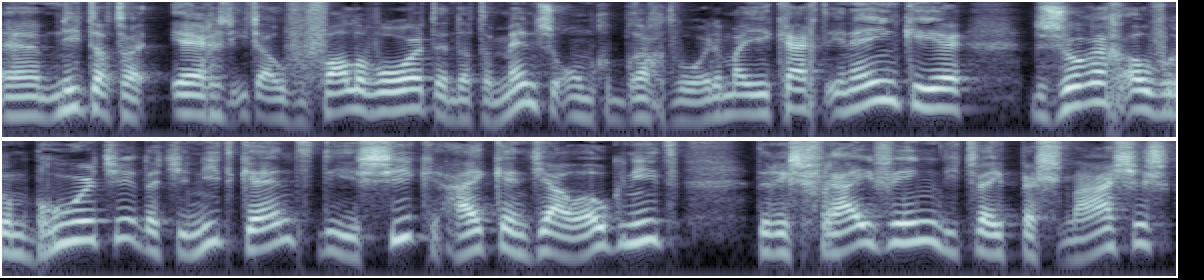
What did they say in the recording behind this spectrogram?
Uh, niet dat er ergens iets overvallen wordt en dat er mensen omgebracht worden. Maar je krijgt in één keer de zorg over een broertje dat je niet kent. Die is ziek. Hij kent jou ook niet. Er is wrijving. Die twee personages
